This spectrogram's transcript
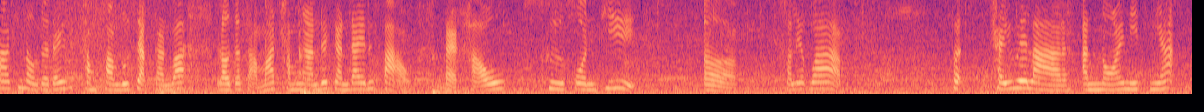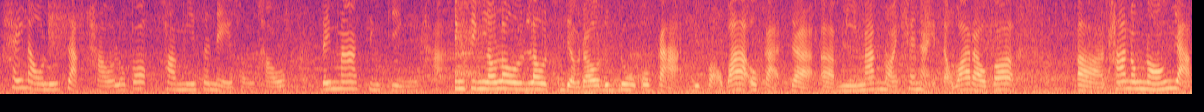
มากๆที่เราจะได้ทำความรู้จักกันว่า เราจะสามารถทำงานด้วยกันได้หรือเปล่า แต่เขาคือคนที่เเขาเรียกว่า ใช้เวลาอันน้อยนิดเนี้ยให้เรารู้จักเขาแล้วก็ความมีเสน่ห์ของเขาได้มากจริง ๆ ค่ะ จริง ๆ แล้วเราเราเดี๋ยวเราดูโอกาสดีกว่าว่าโอกาสจะมีมากน้อยแค่ไหน แต่ว่าเราก็ถ้าน้องๆอยาก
